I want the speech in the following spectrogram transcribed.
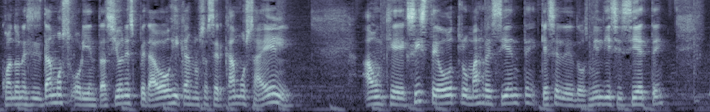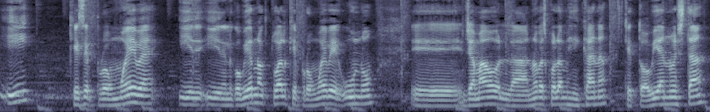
cuando necesitamos orientaciones pedagógicas nos acercamos a él. Aunque existe otro más reciente, que es el de 2017, y que se promueve, y, en el gobierno actual que promueve uno eh, llamado la Nueva Escuela Mexicana, que todavía no está,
